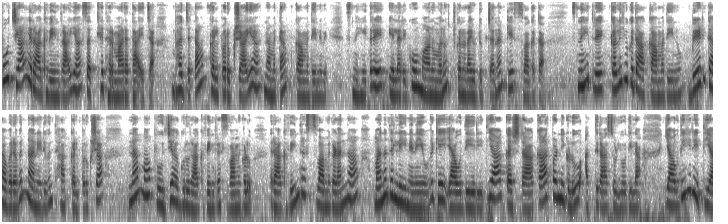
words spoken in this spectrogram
ಪೂಜ್ಯಾಯ ರಾಘವೇಂದ್ರಾಯ ಸತ್ಯಧರ್ಮಾರಥಾಯ ಚ ಭಜತಾಂ ಕಲ್ಪವೃಕ್ಷಾಯ ನಮತಾಂ ಕಾಮಧೇನುವೆ. ಸ್ನೇಹಿತರೆ, ಎಲ್ಲರಿಗೂ ಮಾನು ಮನೋಜ್ ಕನ್ನಡ ಯೂಟ್ಯೂಬ್ ಚಾನಲ್ಗೆ ಸ್ವಾಗತ. ಸ್ನೇಹಿತರೆ, ಕಲಿಯುಗದ ಕಾಮಧೇನು, ಬೇಡಿದ ವರವನ್ನು ನೀಡುವಂತಹ ಕಲ್ಪವೃಕ್ಷ ನಮ್ಮ ಪೂಜ್ಯ ಗುರು ರಾಘವೇಂದ್ರ ಸ್ವಾಮಿಗಳು. ರಾಘವೇಂದ್ರ ಸ್ವಾಮಿಗಳನ್ನು ಮನದಲ್ಲಿ ನೆನೆಯುವವರಿಗೆ ಯಾವುದೇ ರೀತಿಯ ಕಷ್ಟ, ಕಾರ್ಪಣ್ಯಗಳು ಹತ್ತಿರ ಸುಳಿಯೋದಿಲ್ಲ. ಯಾವುದೇ ರೀತಿಯ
